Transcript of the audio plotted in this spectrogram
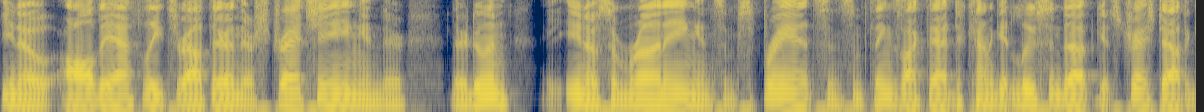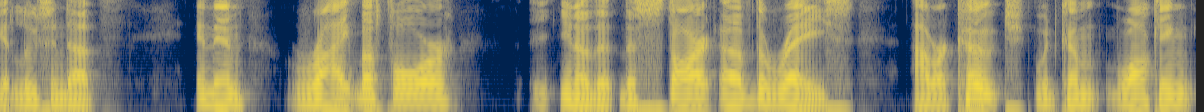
you know, all the athletes are out there and they're stretching and they're they're doing you know some running and some sprints and some things like that to kind of get loosened up, get stretched out to get loosened up, and then right before you know the the start of the race, our coach would come walking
